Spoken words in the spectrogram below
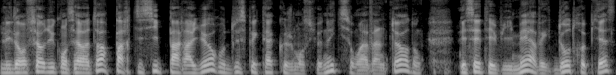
Les danseurs du conservatoire participent par ailleurs aux deux spectacles que je mentionnais, qui sont à 20h, donc les 7 et 8 mai, avec d'autres pièces,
